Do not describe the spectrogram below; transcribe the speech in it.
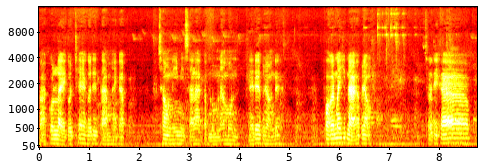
ฝากกดไลค์ กดแชร์ กดติดตามให้ครับ ช่องนี้มีสาระกับหนุ่มหน้ามนในเด้อพี่น้องเด้อพอกันไม่คลิปหนาครับพี่น้อง สวัสดีครับ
